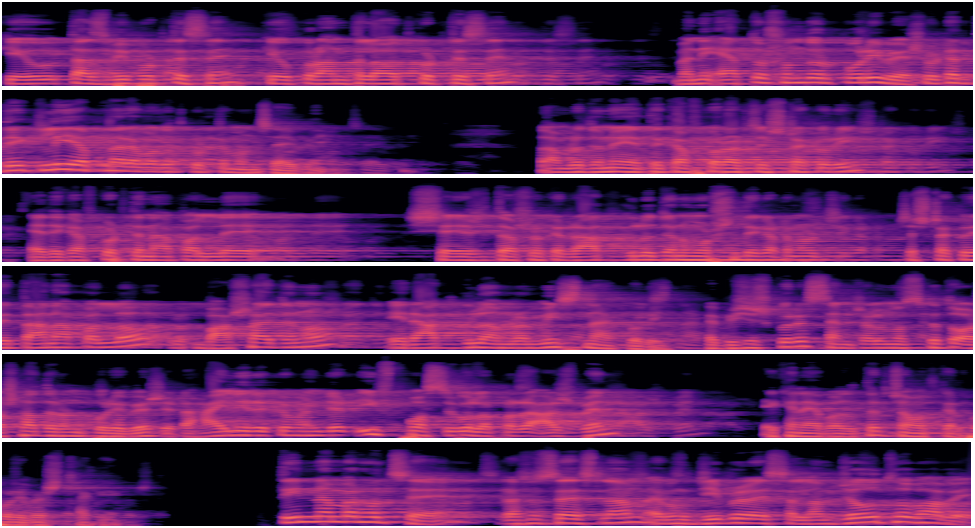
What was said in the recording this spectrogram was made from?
কেউ তাজবি পড়তেছে, কেউ কোরআন তেলাওয়াত করতেছে। মানে এত সুন্দর পরিবেশ, ওটা দেখলেই আপনার আবাদত করতে মন চাইবে। তো আমরা যেন এতেকাফ করার চেষ্টা করি। এতেকাফ করতে না পারলে শেষ দশকের রাতগুলো যেন মসজিদে কাটানোর চেষ্টা করি। তা না পারলেও বাসায় যেন এই রাতগুলো আমরা মিস না করি। বিশেষ করে সেন্ট্রাল মস্কে তো অসাধারণ পরিবেশ, এটা হাইলি রেকমেন্ডেড ইফ পসিবল আপনারা আসবেন। এখানে আবাদতের চমৎকার পরিবেশ থাকে। তিন নাম্বার হচ্ছে রাসুসাহ ইসলাম এবং জিবরুল ইসলাম যৌথভাবে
